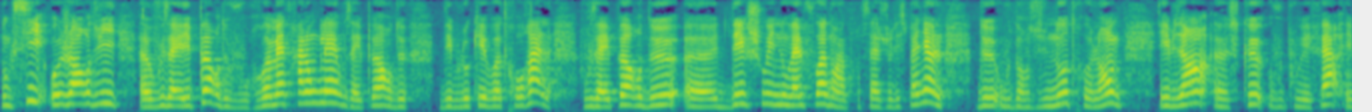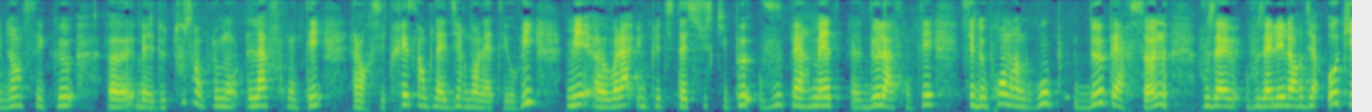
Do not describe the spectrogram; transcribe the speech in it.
Donc si aujourd'hui euh, vous avez peur de vous remettre à l'anglais, vous avez peur de débloquer votre oral, vous avez peur de euh, d'échouer une nouvelle fois dans l'apprentissage de l'espagnol, de ou dans une autre langue, eh bien euh, ce que vous pouvez faire, eh bien c'est que ben, de tout simplement l'affronter. Alors c'est très simple à dire dans la théorie, mais voilà une petite astuce qui peut vous permettre de l'affronter, c'est de prendre un groupe de personnes. Vous, vous allez leur dire, ok,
